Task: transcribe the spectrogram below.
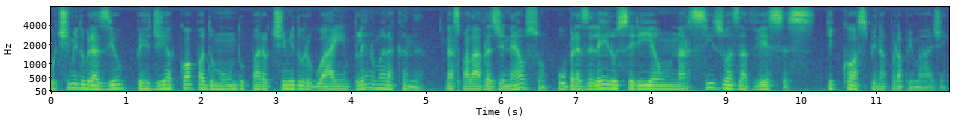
o time do Brasil perdia a Copa do Mundo para o time do Uruguai em pleno Maracanã. Nas palavras de Nelson, o brasileiro seria um narciso às avessas que cospe na própria imagem.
